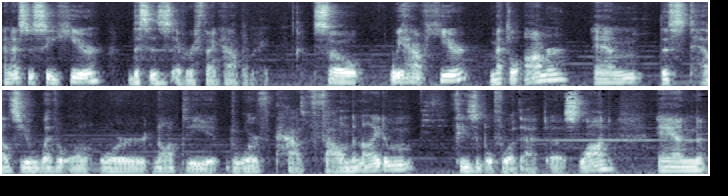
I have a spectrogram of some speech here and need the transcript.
and as you see here, this is everything happening. So we have here metal armor, and this tells you whether or, not the dwarf has found an item feasible for that uh, slot. And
